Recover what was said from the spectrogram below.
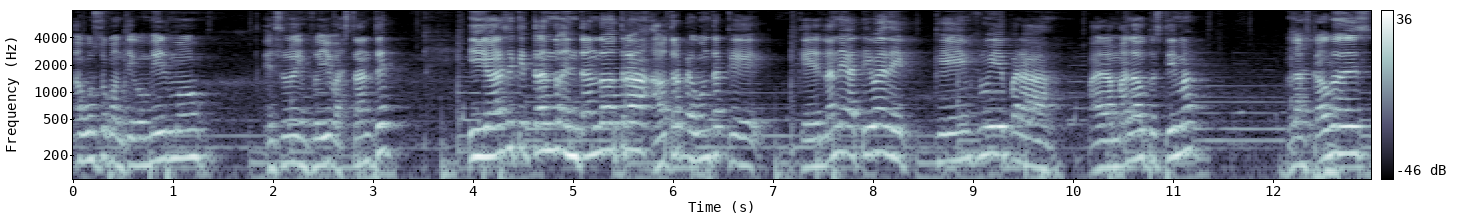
a gusto contigo mismo, eso influye bastante. Y ahora sí que entrando, entrando a, otra, a otra pregunta que, que es la negativa de qué influye para, para la mala autoestima, las causas es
